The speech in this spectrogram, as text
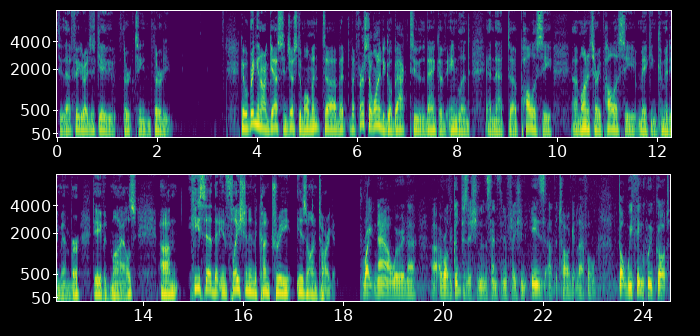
to that figure I just gave you, 1330. Okay, we'll bring in our guests in just a moment, uh, but but first I wanted to go back to the Bank of England and that uh, policy, uh, monetary policy making committee member David Miles. Um, he said that inflation in the country is on target. Right now, we're in a, a, rather good position in the sense that inflation is at the target level, but we think we've got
